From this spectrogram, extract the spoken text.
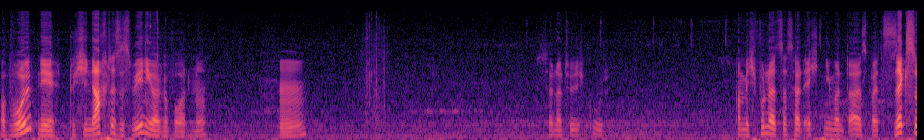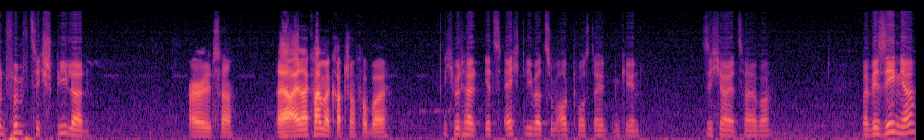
Obwohl, nee, durch die Nacht ist es weniger geworden, ne? Hm. Ist ja natürlich gut. Aber mich wundert dass halt echt niemand da ist. Bei 56 Spielern. Alter. Naja, einer kam ja gerade schon vorbei. Ich würde halt jetzt echt lieber zum Outpost da hinten gehen. Sicherheitshalber. Weil wir sehen ja,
